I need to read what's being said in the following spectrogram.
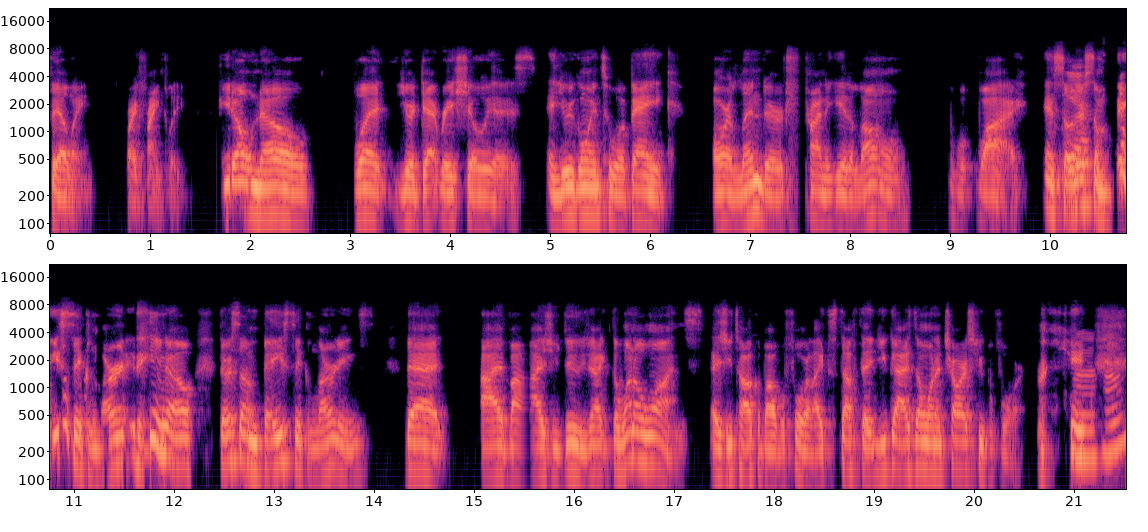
failing, quite frankly. If you don't know what your debt ratio is and you're going to a bank or a lender trying to get a loan why and so there's some basic learn you know there's some basic learnings that i advise you do like the 101s as you talk about before like stuff that you guys don't want to charge people for right? mm-hmm.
